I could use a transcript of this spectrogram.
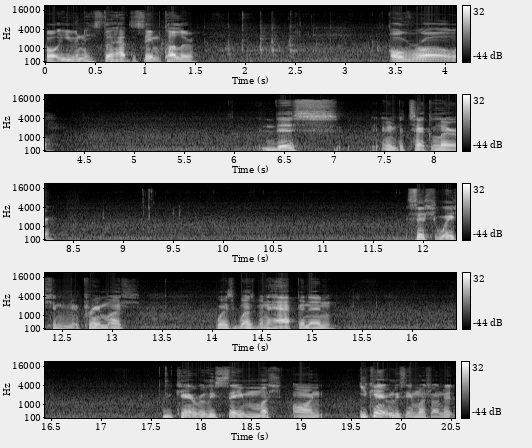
Or even still have the same color. Overall, this in particular situation pretty much was what's been happening you can't really say much on you can't really say much on it.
